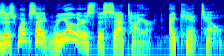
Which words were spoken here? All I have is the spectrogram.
Is this website real or is this satire? I can't tell.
